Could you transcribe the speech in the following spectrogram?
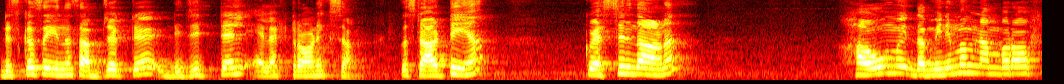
ഡിസ്കസ് ചെയ്യുന്ന സബ്ജക്റ്റ് ഡിജിറ്റൽ ഇലക്ട്രോണിക്സ് ആണ്. ഇപ്പോൾ സ്റ്റാർട്ട് ചെയ്യാം. ക്വസ്റ്റ്യൻ ഇതാണ്. How the minimum number of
